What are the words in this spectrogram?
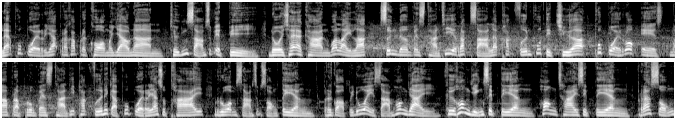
และผู้ป่วยระยะประคับประคองมายาวนานถึง 31 ปี โดยใช้อาคารวลัยลักษณ์ ซึ่งเดิมเป็นสถานที่รักษาและพักฟื้นผู้ติดเชื้อ ผู้ป่วยโรคเอส มาปรับปรุงเป็นสถานที่พักฟื้นให้กับผู้ป่วยระยะสุดท้าย รวม 32 เตียง ประกอบไปด้วย 3 ห้องใหญ่ คือห้องหญิง 10 เตียง ห้องชาย 10 เตียง พระสงฆ์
